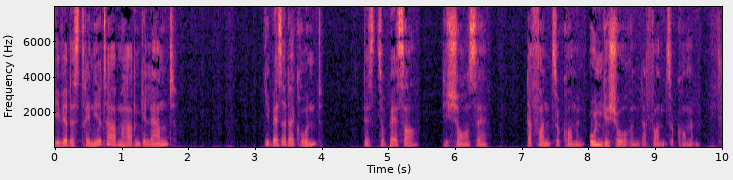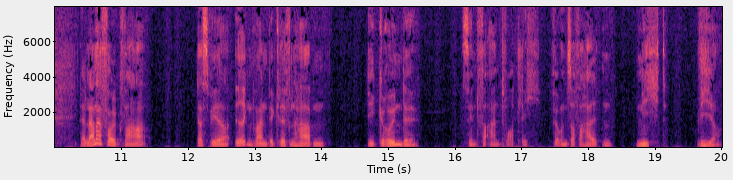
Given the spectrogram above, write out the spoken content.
die wir das trainiert haben, haben gelernt, je besser der Grund, desto besser die Chance, davonzukommen, ungeschoren davonzukommen. Der Lernerfolg war, dass wir irgendwann begriffen haben, die Gründe sind verantwortlich für unser Verhalten, nicht wir.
